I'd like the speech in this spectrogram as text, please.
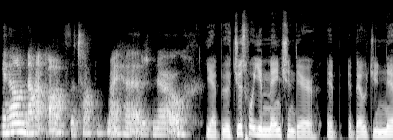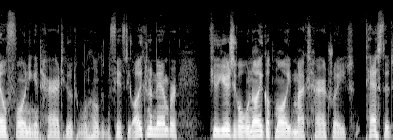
You know, not off the top of my head, no. Yeah, but just what you mentioned there about you now finding it hard to go to 150. I can remember a few years ago when I got my max heart rate tested,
